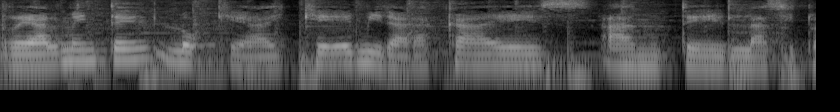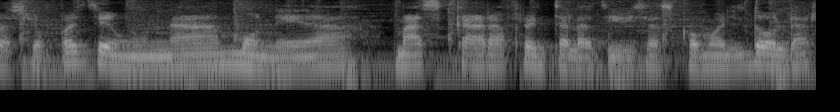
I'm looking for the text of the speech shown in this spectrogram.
Realmente lo que hay que mirar acá es ante la situación pues de una moneda más cara frente a las divisas como el dólar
